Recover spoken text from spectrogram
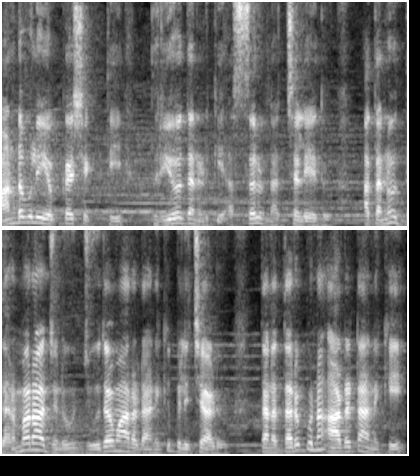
పాండవుల యొక్క శక్తి దుర్యోధనుడికి అస్సలు నచ్చలేదు. అతను ధర్మరాజును జూదమారడానికి పిలిచాడు. తన తరపున ఆడటానికి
